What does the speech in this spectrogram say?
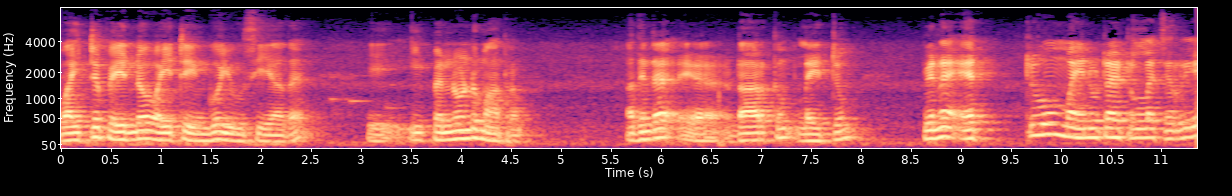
വൈറ്റ് പെയിന്റോ വൈറ്റ് ഇങ്കോ യൂസ് ചെയ്യാതെ ഈ ഈ പെണ്ണുകൊണ്ട് മാത്രം അതിന്റെ ഡാർക്കും ലൈറ്റും പിന്നെ ഏറ്റവും മൈന്യൂട്ടായിട്ടുള്ള ചെറിയ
